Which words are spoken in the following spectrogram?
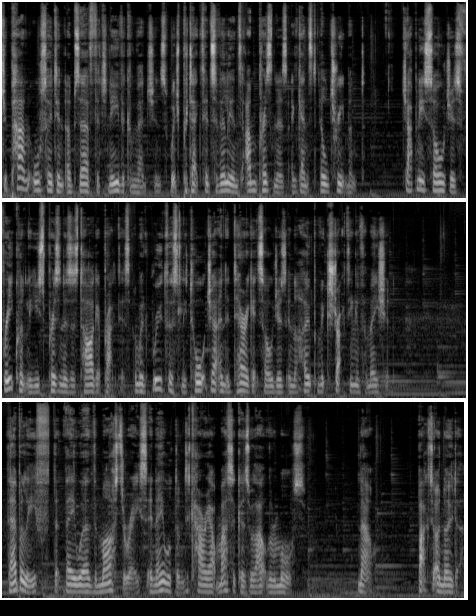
Japan also didn't observe the Geneva Conventions, which protected civilians and prisoners against ill treatment. Japanese soldiers frequently used prisoners as target practice and would ruthlessly torture and interrogate soldiers in the hope of extracting information. Their belief that they were the master race enabled them to carry out massacres without the remorse. Now, back to Onoda.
